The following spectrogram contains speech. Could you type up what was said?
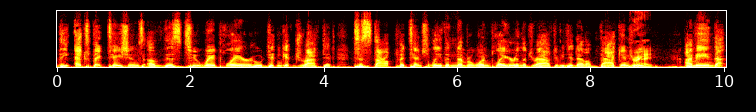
The expectations of this two-way player who didn't get drafted to stop potentially the number one player in the draft if he didn't have a back injury. Right. I mean that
